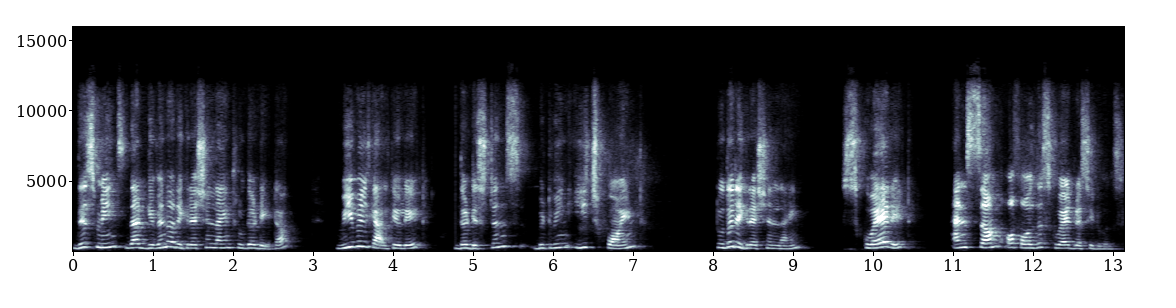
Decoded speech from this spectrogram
This means that given a regression line through the data, we will calculate the distance between each point to the regression line, square it, and sum of all the squared residuals.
